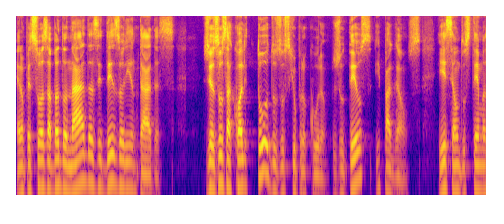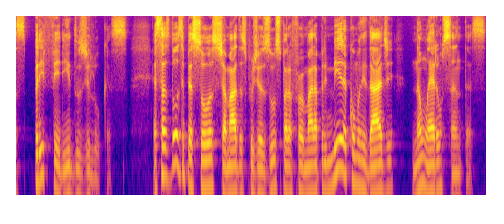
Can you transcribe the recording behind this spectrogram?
Eram pessoas abandonadas e desorientadas. Jesus acolhe todos os que o procuram, judeus e pagãos. Esse é um dos temas preferidos de Lucas. Essas doze pessoas chamadas por Jesus para formar a primeira comunidade não eram santas.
